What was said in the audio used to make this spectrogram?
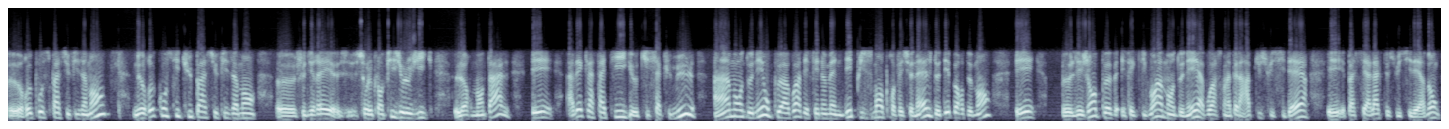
euh, reposent pas suffisamment, ne reconstituent pas suffisamment, euh, je dirais, sur le plan physiologique, leur mental, et avec la fatigue qui s'accumule, à un moment donné, on peut avoir des phénomènes d'épuisement professionnel, de débordement, et euh, les gens peuvent effectivement à un moment donné avoir ce qu'on appelle un raptus suicidaire et passer à l'acte suicidaire. Donc,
